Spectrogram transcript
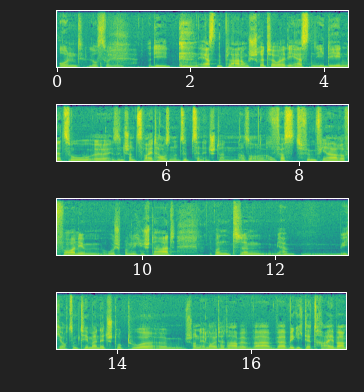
und loszulegen? Die ersten Planungsschritte oder die ersten Ideen dazu äh, sind schon 2017 entstanden, also oh. fast fünf Jahre vor mhm. dem ursprünglichen Start. Und ähm, ja, wie ich auch zum Thema Netzstruktur ähm, schon erläutert habe, war, war wirklich der Treiber,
